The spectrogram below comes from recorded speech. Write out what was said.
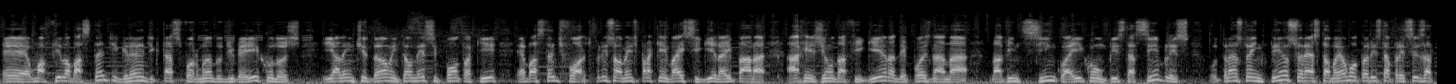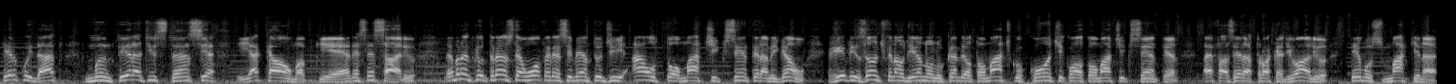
é, uma fila bastante grande que está se formando de veículos e a lentidão, então, nesse ponto aqui é bastante forte, principalmente para quem vai seguir aí para a região da Figueira, depois na, na, na 25 aí com pista simples. O trânsito é intenso nesta manhã, o motorista precisa ter cuidado, manter a distância e a calma, porque é necessário. Lembrando que o trânsito é um oferecimento de Automatic Center, amigão. Revisão de final de ano no câmbio automático, conte com Automatic Center. Vai fazer a troca de óleo? Temos máquina.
